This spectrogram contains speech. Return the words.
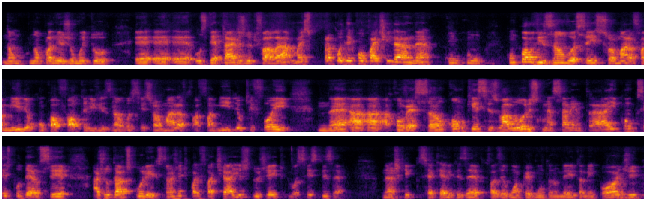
não, não planejou muito é, é, é os detalhes do que falar, mas para poder compartilhar, né, com, com com qual visão vocês formaram a família, ou com qual falta de visão vocês formaram a, família, o que foi né, a, a, a, conversão, como que esses valores começaram a entrar e como que vocês puderam ser ajudados por eles. Então, a gente pode fatiar isso do jeito que vocês quiserem. Né? Acho que se a Kelly quiser fazer alguma pergunta no meio, também pode.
